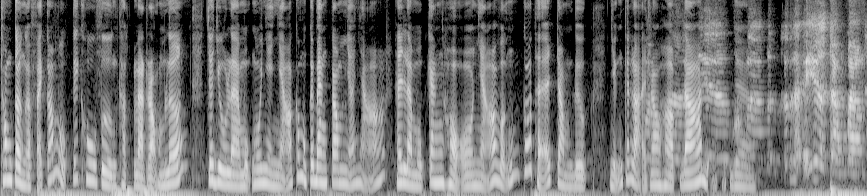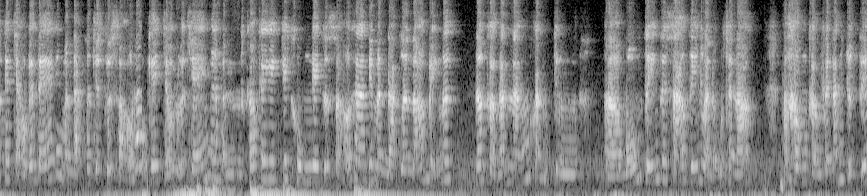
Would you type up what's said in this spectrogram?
không cần là phải có một cái khu vườn thật là rộng lớn. Cho dù là một ngôi nhà nhỏ có một cái ban công nhỏ nhỏ hay là một căn hộ nhỏ vẫn có thể trồng được những cái loại rau hợp đó yeah, yeah. mình có thể ờ, trồng vào cái chậu bé bé cái mình đặt lên trên cửa sổ đó. Cái chỗ rửa chén á mình có cái cái khung ngay cửa sổ ha. Cái mình đặt lên đó miệng nó nó cần ánh nắng khoảng chừng uh, ờ, 4 tiếng tới 6 tiếng là đủ cho nó. Mà không cần phải nắng trực tiếp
